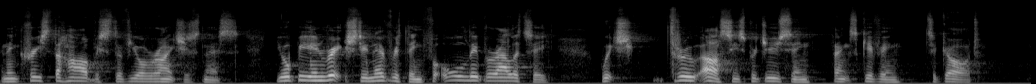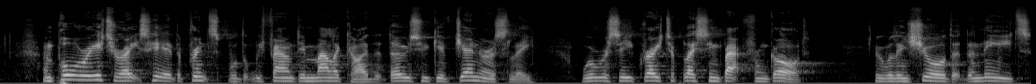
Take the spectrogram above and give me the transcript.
and increase the harvest of your righteousness. You'll be enriched in everything for all liberality, which through us is producing thanksgiving to God. And Paul reiterates here the principle that we found in Malachi that those who give generously will receive greater blessing back from God, who will ensure that the needs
